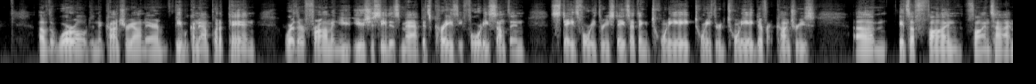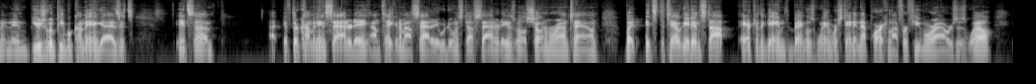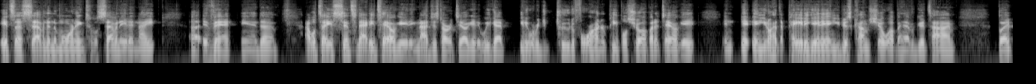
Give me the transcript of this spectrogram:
of the world and the country on there, and people come down and put a pin where they're from, and you you should see this map. It's crazy. Forty something states, forty three states, I think 28, 23 to twenty eight different countries. Um, it's a fun fun time, and, and usually when people come in, guys, it's it's um, if they're coming in Saturday, I'm taking them out Saturday. We're doing stuff Saturday as well, showing them around town. But it's the tailgate didn't stop after the game. The Bengals win. We're staying in that parking lot for a few more hours as well. It's a seven in the morning till seven, eight at night uh, event. And uh, I will tell you, Cincinnati tailgating, not just our tailgating, we got anywhere between two to 400 people show up at a tailgate. And, and you don't have to pay to get in. You just come, show up, and have a good time. But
